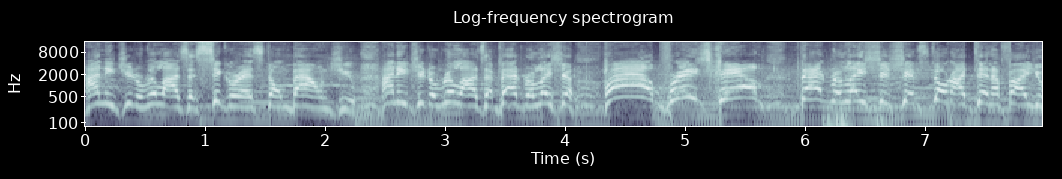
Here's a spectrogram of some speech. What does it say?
I need you to realize that cigarettes don't bound you. I need you to realize that bad relationship, oh, preach, Kim, bad relationships don't identify you.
